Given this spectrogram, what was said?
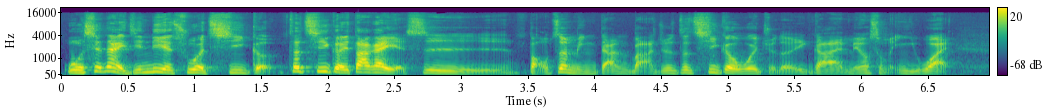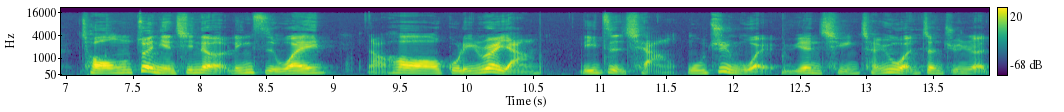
我现在已经列出了七个，这七个大概也是保证名单吧，就是这七个我也觉得应该没有什么意外。从最年轻的林子薇，然后古林瑞阳、李子强、吴俊伟、吕燕青、陈玉文、郑军人，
